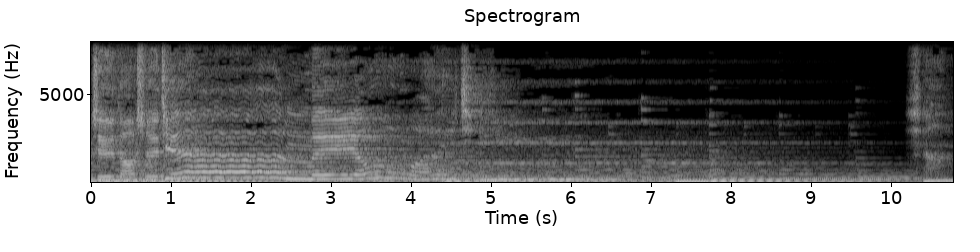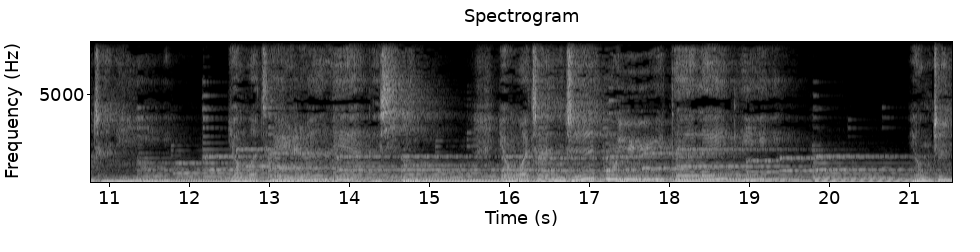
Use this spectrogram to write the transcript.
直到世界没有爱情。想着你用我最热烈的心用我真挚不渝的泪滴拥着你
